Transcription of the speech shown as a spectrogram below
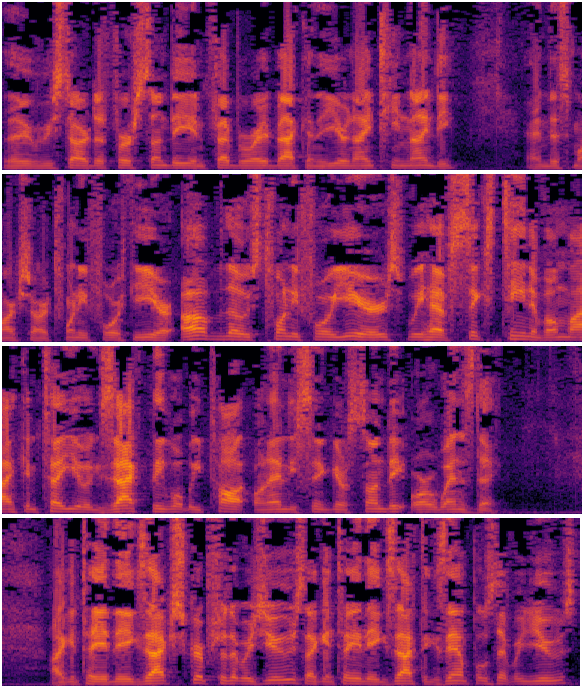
We started the first Sunday in February back in the year 1990, and this marks our 24th year. Of those 24 years, we have 16 of them. I can tell you exactly what we taught on any single Sunday or Wednesday. I can tell you the exact scripture that was used. I can tell you the exact examples that were used.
